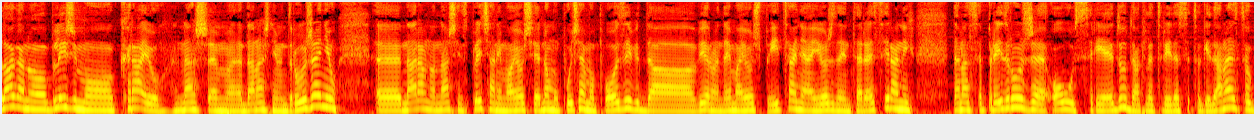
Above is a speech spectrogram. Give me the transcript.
lagano bližimo kraju našem današnjem druženju. E, naravno našim spličanima još jednom upućujemo poziv da vjerujem da ima još pitanja i još zainteresiranih da nas se pridruže ovu srijedu, dakle 30.11.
